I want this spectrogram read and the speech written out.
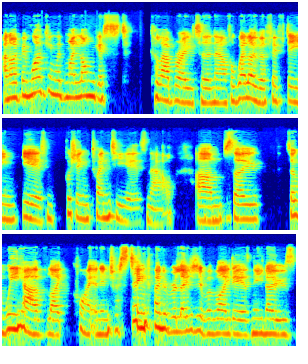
And i've been working with my longest collaborator now for well over 15 years, pushing 20 years now. Um, so so we have like quite an interesting kind of relationship of ideas, and he knows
